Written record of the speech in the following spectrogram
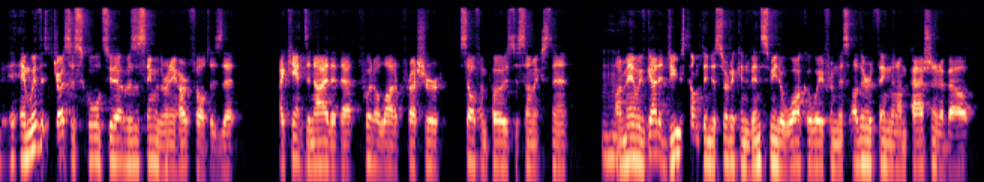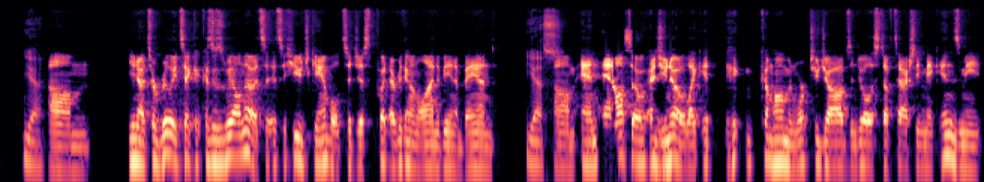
yeah. uh, and with the stress of school too that was the same with renee heartfelt is that i can't deny that that put a lot of pressure self-imposed to some extent mm-hmm. on man, we've got to do something to sort of convince me to walk away from this other thing that I'm passionate about. Yeah. Um, you know, to really take it because as we all know, it's a, it's a huge gamble to just put everything on the line to be in a band. Yes. Um, and and also, as you know, like it, it, come home and work two jobs and do all this stuff to actually make ends meet.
